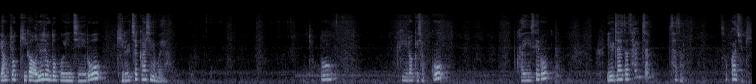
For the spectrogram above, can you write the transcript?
양쪽 귀가 어느 정도 보인지로 귀를 체크하시는 거예요. 이쪽도 귀 이렇게 잡고 가위 세로 일자에서 살짝 사선. 솎아주기.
